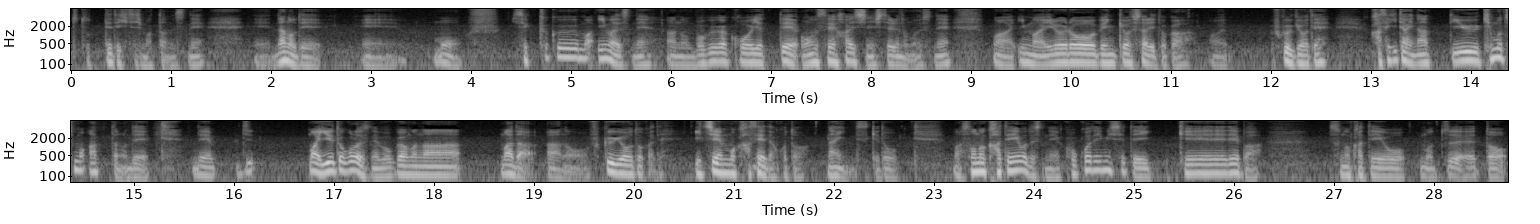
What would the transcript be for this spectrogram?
ちょっと出てきてしまったんですね。えーなので、えーもうせっかく、まあ、今ですねあの僕がこうやって音声配信してるのもですね、まあ、今いろいろ勉強したりとか、まあ副業で稼ぎたいなっていう気持ちもあったのででまあ言うところですね僕はまだまだあの副業とかで1円も稼いだことないんですけど、まあ、その過程をですねここで見せていければその過程をもうずっと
